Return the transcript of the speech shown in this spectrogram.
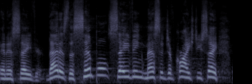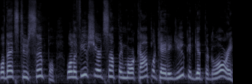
and as Savior. That is the simple saving message of Christ. You say, well, that's too simple. Well, if you shared something more complicated, you could get the glory.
